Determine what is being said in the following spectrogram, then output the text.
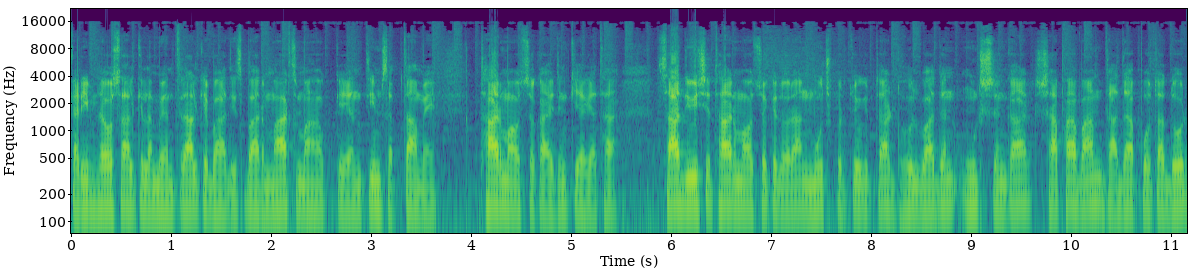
करीब नौ साल के लंबे अंतराल के बाद इस बार मार्च माह के अंतिम सप्ताह में थार महोत्सव का आयोजन किया गया था। सात दिवसीय थार महोत्सव के दौरान मूछ प्रतियोगिता ढोल वादन ऊँट श्रृंगार, शाफा बाँध, दादा पोता दौड़,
